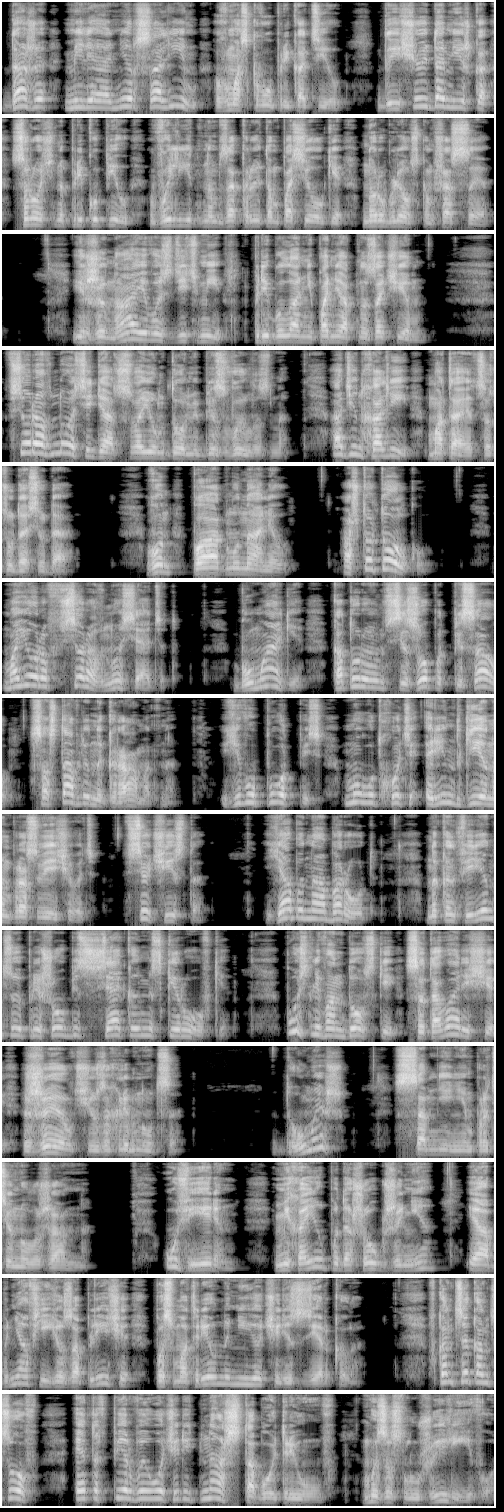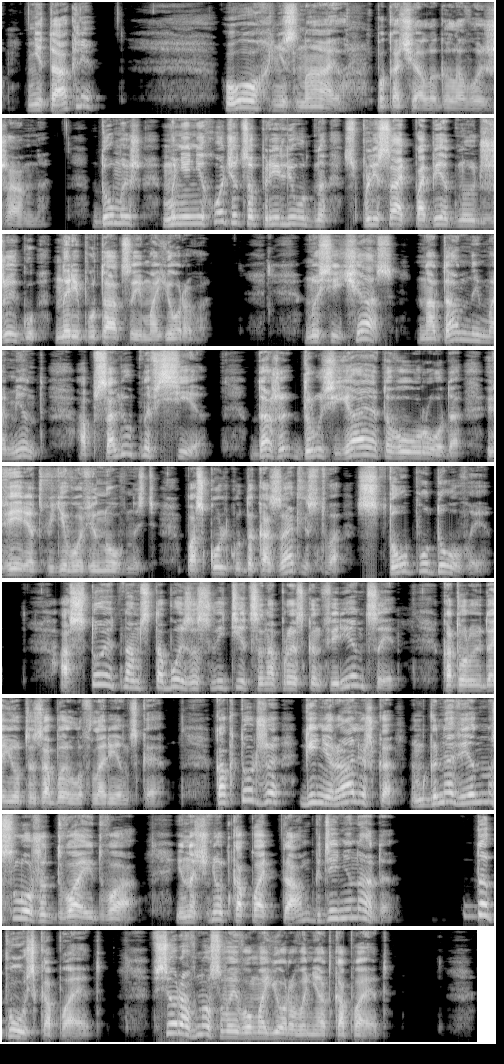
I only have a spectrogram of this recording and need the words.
Даже миллионер Салим в Москву прикатил, да еще и домишко срочно прикупил в элитном закрытом поселке на Рублевском шоссе. И жена его с детьми прибыла непонятно зачем. Все равно сидят в своем доме безвылазно. Один хали мотается туда-сюда. Вон Падму нанял. А что толку? Майоров все равно сядет. Бумаги, которые он в СИЗО подписал, составлены грамотно. Его подпись могут хоть рентгеном просвечивать. Все чисто. Я бы наоборот. На конференцию пришел без всякой маскировки. Пусть Левандовский со товарищи желчью захлебнутся. «Думаешь?» – с сомнением протянула Жанна. «Уверен, Михаил подошел к жене и, обняв ее за плечи, посмотрел на нее через зеркало. «В конце концов, это в первую очередь наш с тобой триумф. Мы заслужили его, не так ли?» «Ох, не знаю», — покачала головой Жанна. «Думаешь, мне не хочется прилюдно сплясать победную джигу на репутации Майорова? Но сейчас, на данный момент, абсолютно все, даже друзья этого урода верят в его виновность, поскольку доказательства стопудовые. А стоит нам с тобой засветиться на пресс-конференции, которую дает Изабелла Флоренская, как тот же генералишка мгновенно сложит два и два и начнет копать там, где не надо. Да пусть копает. Все равно своего Майорова не откопает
